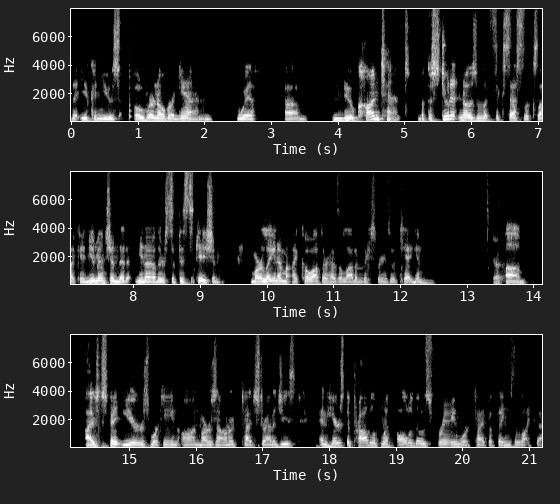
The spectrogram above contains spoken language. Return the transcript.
that you can use over and over again with um, new content, but the student knows what success looks like. And you mentioned that you know there's sophistication. Marlena, my co-author, has a lot of experience with Kagan. Yeah. Um, I've spent years working on Marzano type strategies. And here's the problem with all of those framework type of things like that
